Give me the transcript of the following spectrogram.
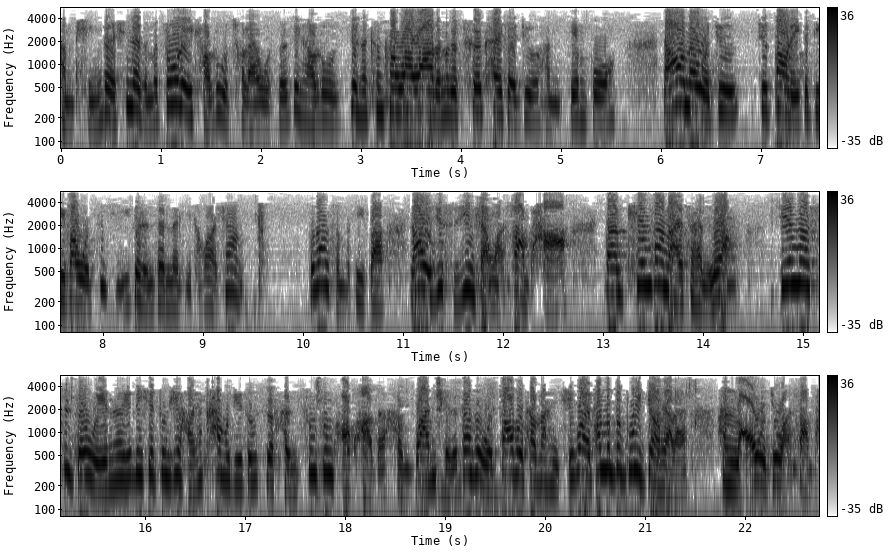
很平的，现在怎么多了一条路出来？我说这条路变成坑坑洼洼的，那个车开起来就很颠簸。然后呢，我就就到了一个地方，我自己一个人在那里头，好像不知道什么地方，然后我就使劲想往上爬，但天上呢还是很亮。边上四周围那那些东西好像看过去都是很松松垮垮的，很不安全的。但是我抓住它们很奇怪，它们都不会掉下来，很牢，我就往上爬。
